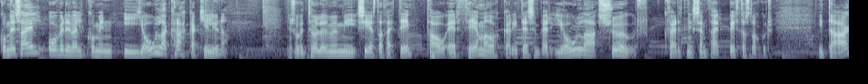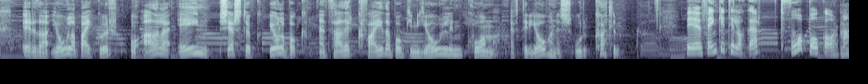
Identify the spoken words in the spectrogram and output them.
Komið sæl og verið velkomin í jólakrakkakiljuna. Eins og við töluðum um í síðasta þætti, þá er þemað okkar í desember jólasögur, hvernig sem þær byrtast okkur. Í dag eru það jólabækur og aðalega ein sérstök jólabók, en það er kvæðabókin Jólin koma eftir Jóhannes úr Köllum. Við hefum fengið til okkar tvo bókaorma,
